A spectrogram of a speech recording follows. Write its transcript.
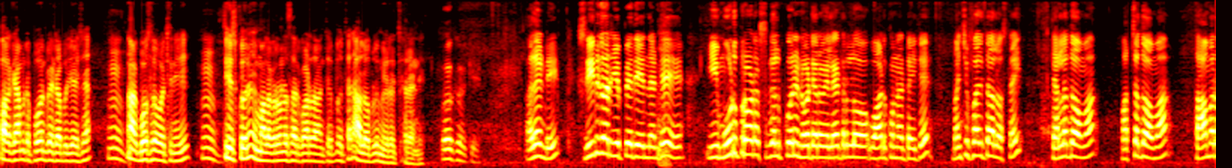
వాళ్ళకి ఎమ్మటే ఫోన్ పే డబ్బులు చేసా. నాకు బస్సులో వచ్చినాయి. తీసుకొని మళ్ళీ రెండోసారి కొడదామని చెప్పి వచ్చారు. ఆ లోపల మీరు వచ్చారండి. Okay okay. అదండి శ్రీను గారు చెప్పేది ఏంటంటే ఈ మూడు ప్రోడక్ట్స్ కలుపుకొని నూట ఇరవై లీటర్లో వాడుకున్నట్టయితే మంచి ఫలితాలు వస్తాయి. తెల్లదోమ పచ్చదోమ తామర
